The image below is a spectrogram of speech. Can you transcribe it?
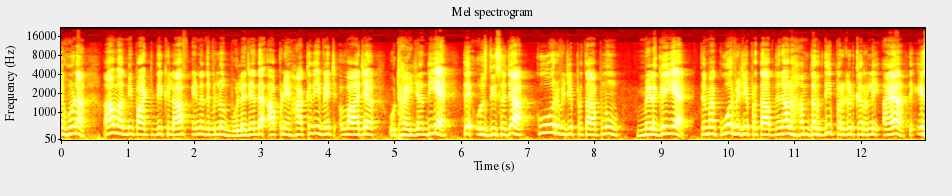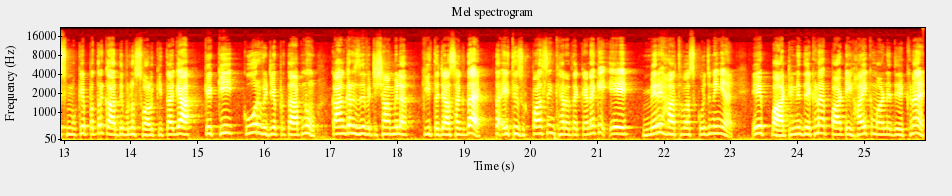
ਤੇ ਹੁਣ ਆਮ ਆਦਮੀ ਪਾਰਟੀ ਦੇ ਖਿਲਾਫ ਇਹਨਾਂ ਦੇ ਵੱਲੋਂ ਬੋਲਿਆ ਜਾਂਦਾ ਆਪਣੇ ਹੱਕ ਦੇ ਵਿੱਚ ਆਵਾਜ਼ ਉਠਾਈ ਜਾਂਦੀ ਹੈ ਤੇ ਉਸ ਦੀ ਸਜ਼ਾ ਕੁੰਵਰ ਵਿਜੇ ਪ੍ਰਤਾਪ ਨੂੰ ਮਿਲ ਗਈ ਹੈ। ਤੇ ਮੈਂ ਕੁੰਵਰ ਵਿਜੇ ਪ੍ਰਤਾਪ ਦੇ ਨਾਲ ਹਮਦਰਦੀ ਪ੍ਰਗਟ ਕਰਨ ਲਈ ਆਇਆ ਤੇ ਇਸ ਮੌਕੇ ਪੱਤਰਕਾਰ ਦੇ ਵੱਲੋਂ ਸਵਾਲ ਕੀਤਾ ਗਿਆ ਕਿ ਕੀ ਕੁੰਵਰ ਵਿਜੇ ਪ੍ਰਤਾਪ ਨੂੰ ਕਾਂਗਰਸ ਦੇ ਵਿੱਚ ਸ਼ਾਮਿਲ ਕੀਤਾ ਜਾ ਸਕਦਾ ਹੈ। ਤਾਂ ਇੱਥੇ ਸੁਖਪਾਲ ਸਿੰਘ ਖਹਿਰਾ ਦਾ ਕਹਿਣਾ ਕਿ ਇਹ ਮੇਰੇ ਹੱਥ ਵਸ ਕੁਝ ਨਹੀਂ ਹੈ। ਇਹ ਪਾਰਟੀ ਨੇ ਦੇਖਣਾ ਹੈ, ਪਾਰਟੀ ਹਾਈ ਕਮਾਂਡ ਨੇ ਦੇਖਣਾ ਹੈ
